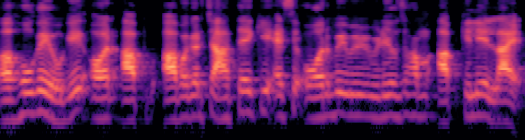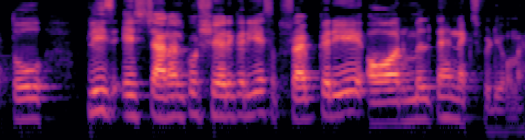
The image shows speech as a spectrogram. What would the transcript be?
हो गई होगी और आप आप अगर चाहते हैं कि ऐसे और भी वीडियोस हम आपके लिए लाए तो प्लीज़ इस चैनल को शेयर करिए सब्सक्राइब करिए और मिलते हैं नेक्स्ट वीडियो में।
